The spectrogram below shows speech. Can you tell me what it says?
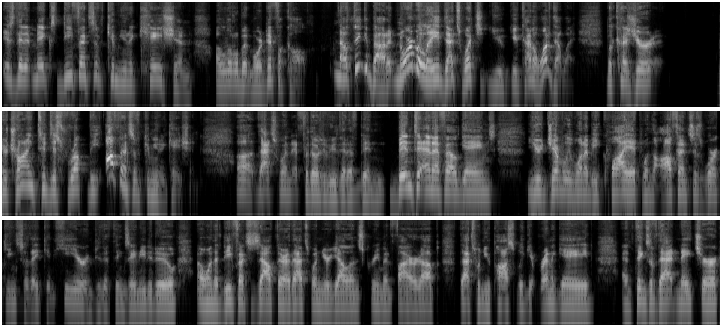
is that it makes defensive communication a little bit more difficult. Now think about it. Normally, that's what you you kind of want it that way because you're you're trying to disrupt the offensive communication. Uh, that's when, for those of you that have been been to NFL games, you generally want to be quiet when the offense is working so they can hear and do the things they need to do. And when the defense is out there, that's when you're yelling, screaming, fired up. That's when you possibly get renegade and things of that nature.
